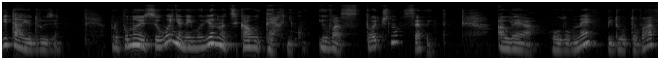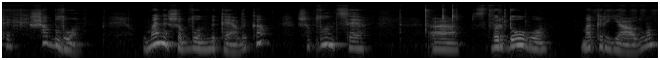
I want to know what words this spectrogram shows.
Вітаю, друзі! Пропоную сьогодні неймовірно цікаву техніку, і у вас точно все вийде. Але головне підготувати шаблон. У мене шаблон метелика. Шаблон це а, з твердого матеріалу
